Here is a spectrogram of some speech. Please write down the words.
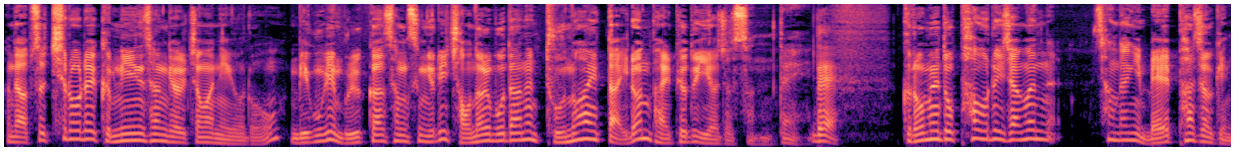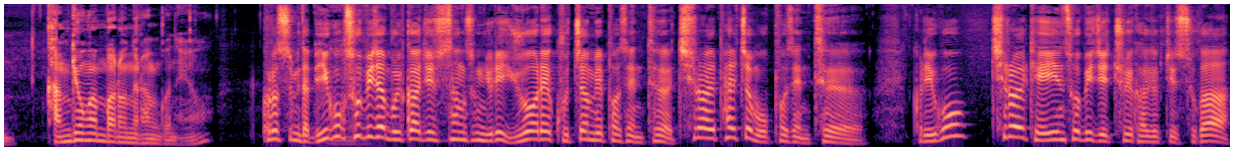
근데 앞서 7월에 금리 인상 결정한 이후로 미국의 물가 상승률이 전월보다는 둔화했다 이런 발표도 이어졌었는데 네. 그럼에도 파월 의장은 상당히 매파적인 강경한 발언을 한 거네요. 그렇습니다. 미국 소비자 물가지수 상승률이 6월에 9.1%, 7월 8.5%, 그리고 7월 개인 소비 지출 가격 지수가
